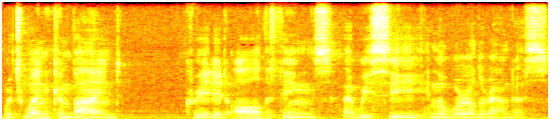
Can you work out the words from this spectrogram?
which, when combined, created all the things that we see in the world around us.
